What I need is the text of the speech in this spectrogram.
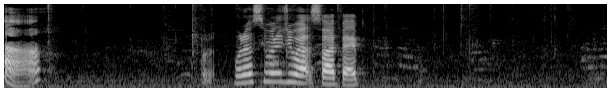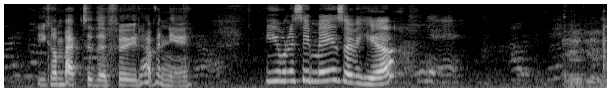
Yeah. What, what else you want to do outside, babe? You come back to the food, haven't you? You want to see Mia's over here? They're doing the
